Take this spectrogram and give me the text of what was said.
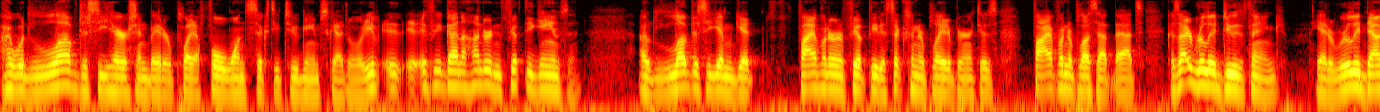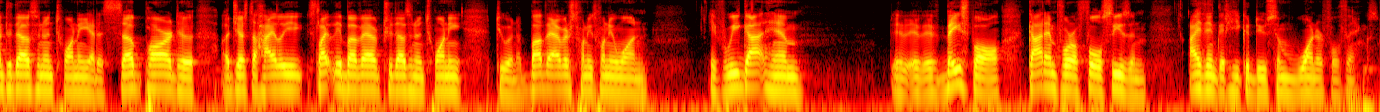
I would love to see Harrison Bader play a full 162 game schedule. If, he got 150 games in, I would love to see him get 550 to 600 plate appearances, 500 plus at bats, because I really do think he had a really down 2020. He had a subpar to just a highly, slightly above average 2020 to an above average 2021. If we got him if, if baseball got him for a full season, I think that he could do some wonderful things.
